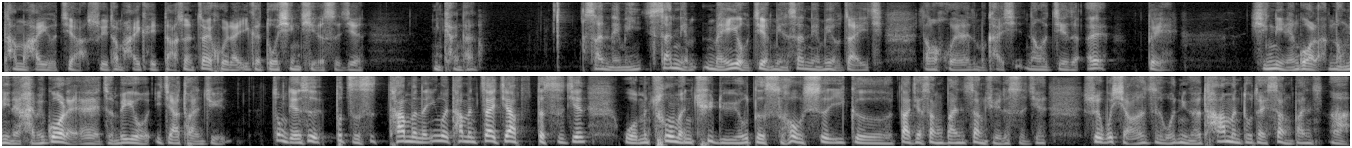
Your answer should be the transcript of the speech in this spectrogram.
他们还有假，所以他们还可以打算再回来一个多星期的时间。你看看，三年没三年没有见面，三年没有在一起，然后回来这么开心，然后接着，哎，对，新历年过了，农历年还没过来，哎，准备又一家团聚。重点是不只是他们呢，因为他们在家的时间，我们出门去旅游的时候是一个大家上班上学的时间，所以我小儿子、我女儿他们都在上班啊。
